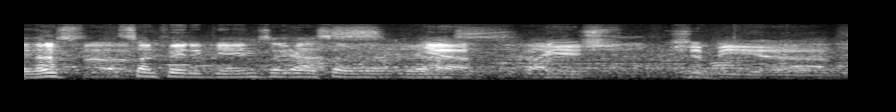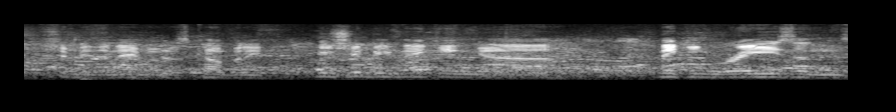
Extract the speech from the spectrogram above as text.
Okay. There's Sunfaded Games, I guess. over- Yeah, Yeah. he sh- should be uh, should be the name of his company. He should be making uh, making raisins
